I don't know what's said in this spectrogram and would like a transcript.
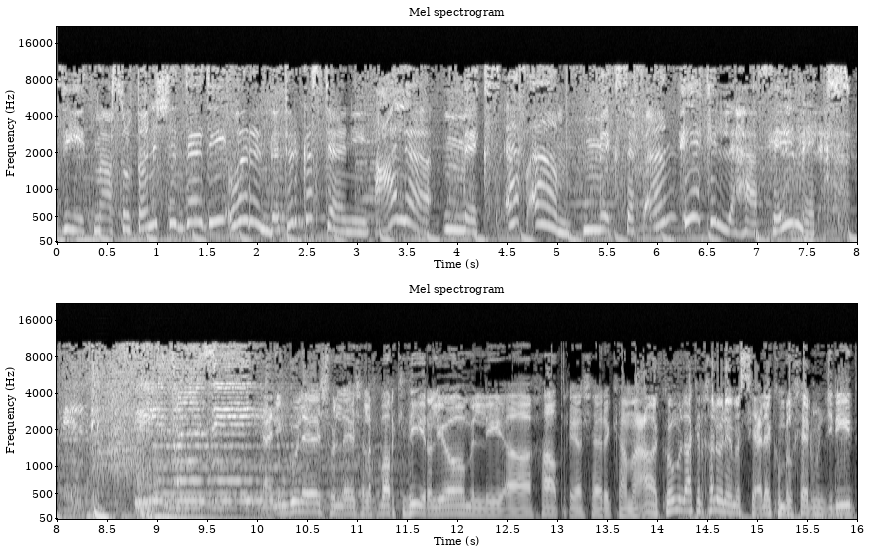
ترانزيت مع سلطان الشدادي ورندا تركستاني على Mix FM. Mix FM هي كلها في ال mix. يعني نقول إيش ولا إيش؟ الأخبار كثيرة اليوم اللي آه خاطري أشاركها معاكم. لكن خلوني أمسي عليكم بالخير من جديد.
